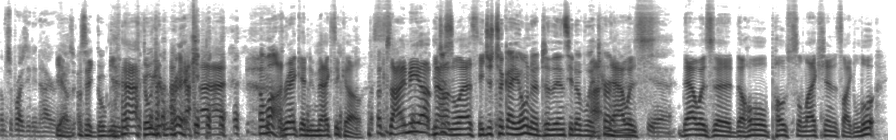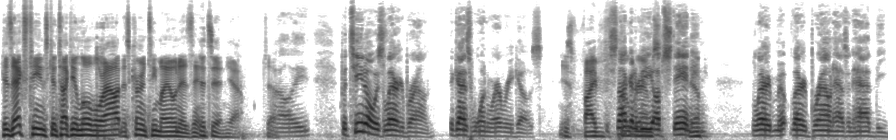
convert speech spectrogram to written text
I'm surprised he didn't hire Yeah, I him. was, I was say go get go get Rick. Come on. Rick in New Mexico. Sign me up, He Mountain just, West. he just took Iona to the NCAA Uh, tournament. that was Yeah. that was uh, the whole post selection. It's like Lou- his ex teams, Kentucky and Louisville, are out, and his current team, Iona, is in. it's in. Yeah, so, Well, he, Pitino is Larry Brown. The guy's won wherever he goes. he's five. It's not going to be programs. upstanding. Larry Larry Brown hasn't had the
